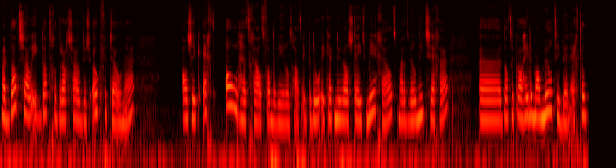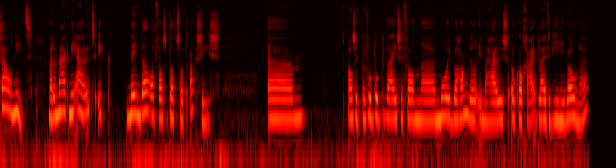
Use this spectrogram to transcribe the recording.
Maar dat zou ik, dat gedrag zou ik dus ook vertonen. Als ik echt al het geld van de wereld had. Ik bedoel, ik heb nu wel steeds meer geld, maar dat wil niet zeggen uh, dat ik al helemaal multi ben. Echt totaal niet. Maar dat maakt niet uit. Ik neem wel alvast dat soort acties. Um, als ik bijvoorbeeld bewijzen van uh, mooi behang wil in mijn huis, ook al ga, blijf ik hier niet wonen.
